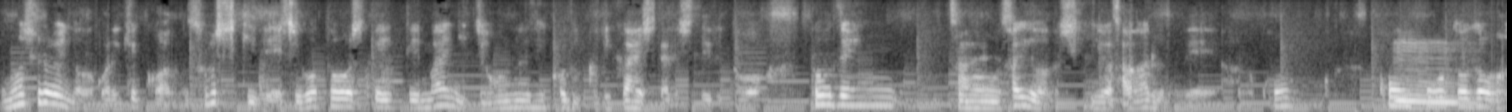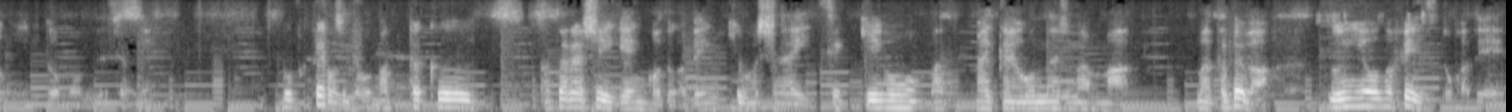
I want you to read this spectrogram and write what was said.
面白いのがこれ結構あの組織で仕事をしていて毎日同じことを繰り返したりしていると当然その作業の敷居は下がるんで、あのコンコンフォートゾーンにいると思うんですよね。僕たちも全く新しい言語とか勉強しない設計も、ま、毎回同じまんま、まあ、例えば運用のフェーズとかで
